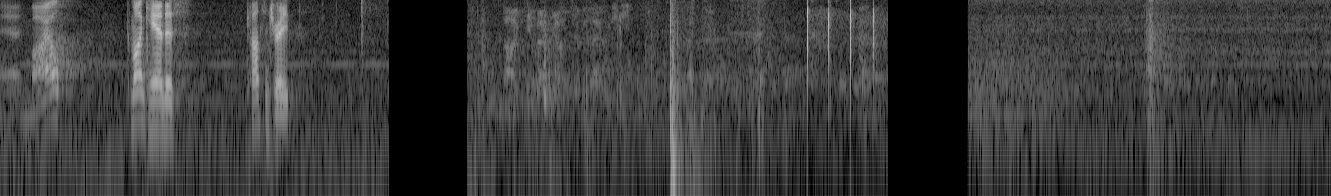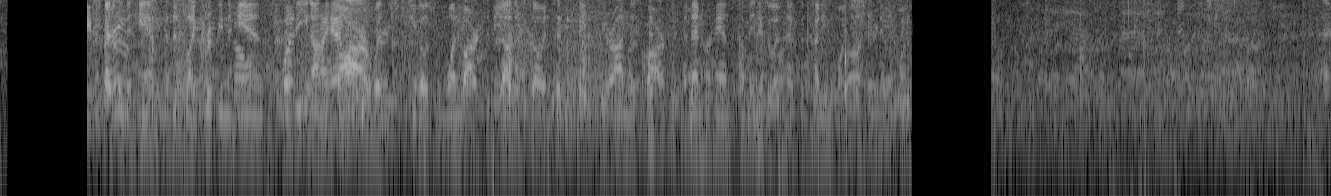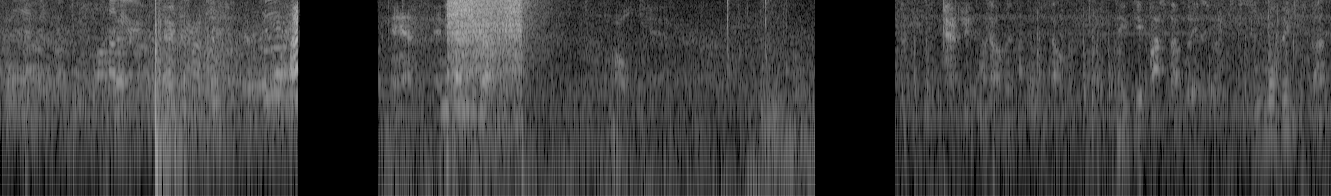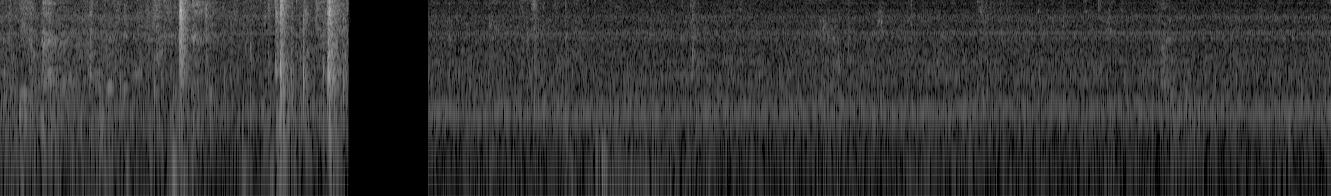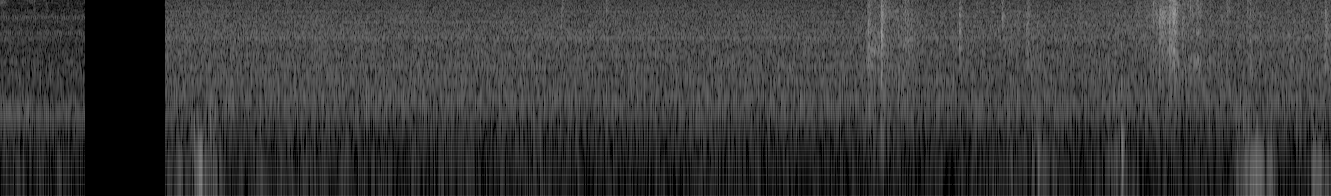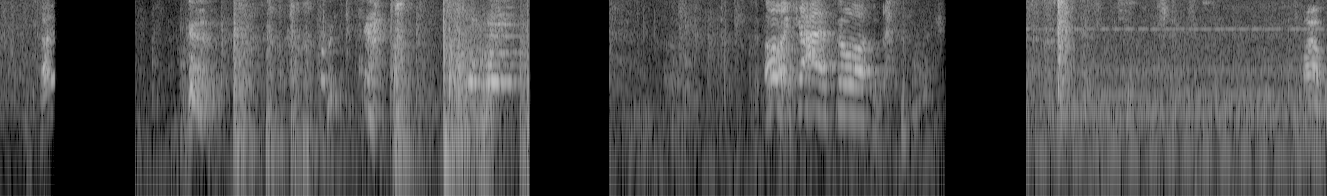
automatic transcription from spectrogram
And Miles. Come on, Candice. Concentrate. The hands or being on the bar when she goes from one bar to the other. So anticipate it. So you're on this bar, and then her hands come into it, and that's a cutting point. Bust up later. Like, Oh my God, that's so awesome. Miles.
